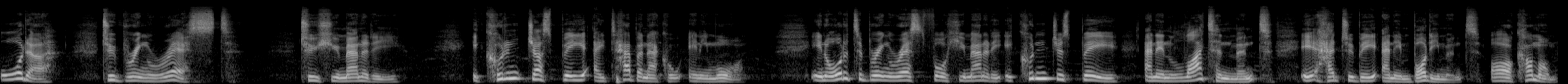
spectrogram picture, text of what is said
order to bring rest to humanity, it couldn't just be a tabernacle anymore. In order to bring rest for humanity, it couldn't just be an enlightenment, it had to be an embodiment. Oh, come on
